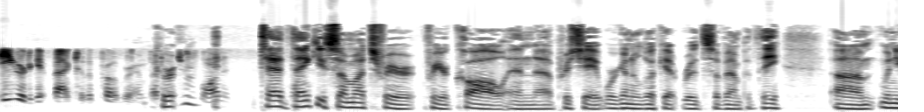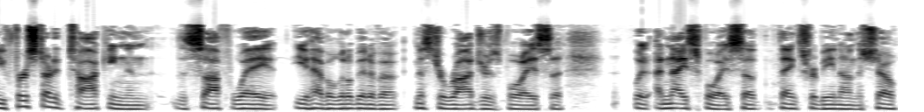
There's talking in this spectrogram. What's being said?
eager to get back to the program, but I just wanted. Ted, thank you so much for your for your call and uh, appreciate. We're going to look at roots of empathy. Um, when you first started talking in the soft way, you have a little bit of a Mr. Rogers voice, a, a nice voice. So thanks for being on the show.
